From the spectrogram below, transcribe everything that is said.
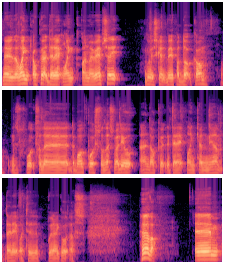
Now the link, I'll put a direct link on my website. Go to skintvaper.com. Look for the, the blog post for this video and I'll put the direct link in there directly to where I got this. However, um,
